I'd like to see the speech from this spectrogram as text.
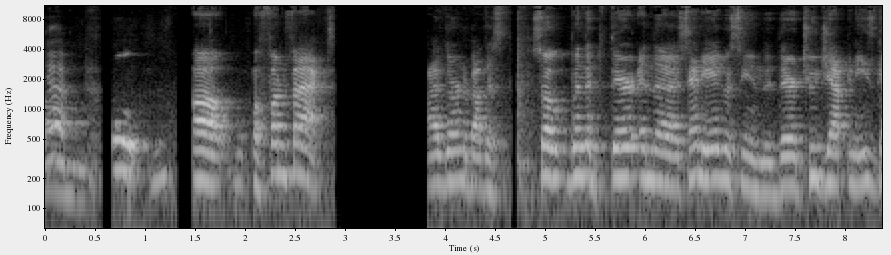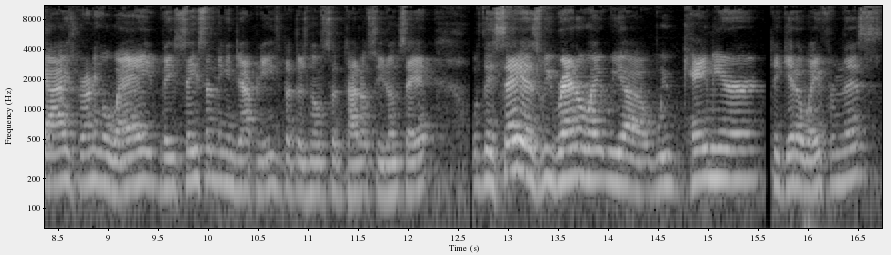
Yeah. Um, Oh, uh, a fun fact. I learned about this. So when the, they're in the San Diego scene, there are two Japanese guys running away. They say something in Japanese, but there's no subtitles, so you don't say it. What they say is, "We ran away. We uh, we came here to get away from this.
